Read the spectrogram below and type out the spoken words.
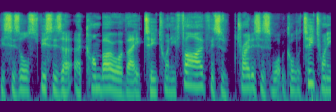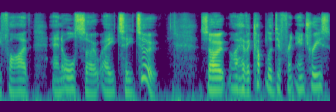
This is also this is a, a combo of a t25 this is traders this is what we call a t25 and also a t2 so I have a couple of different entries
